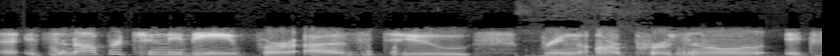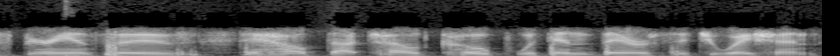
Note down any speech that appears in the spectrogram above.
It's an opportunity for us to bring our personal experiences to help that child cope within their situation.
